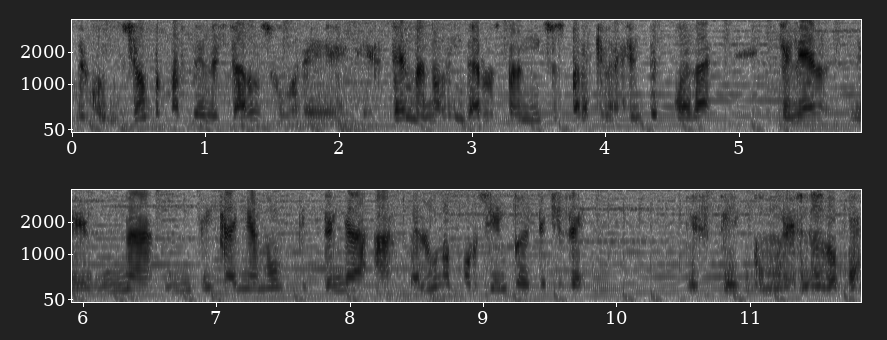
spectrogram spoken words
una condición por parte del Estado sobre el tema, ¿no? Y dar los permisos para que la gente pueda tener eh, una, un cáñamo que tenga hasta el 1% de THC, este, como es en Europa,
